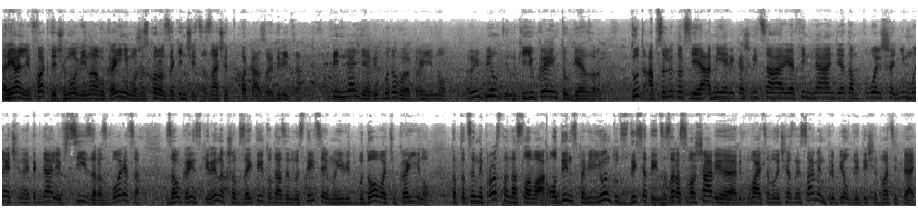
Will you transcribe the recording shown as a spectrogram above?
реальні факти, чому війна в Україні може скоро закінчитися. Значить, показує. Дивіться, Фінляндія відбудовує країну Rebuilding Ukraine Together. Тут абсолютно всі Америка, Швейцарія, Фінляндія, там Польща, Німеччина і так далі. Всі зараз борються за український ринок, щоб зайти туди з інвестиціями і відбудовувати Україну. Тобто, це не просто на словах. Один з павільйон тут з десяти. Це зараз в Варшаві відбувається величезний саміт Rebuild 2025.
